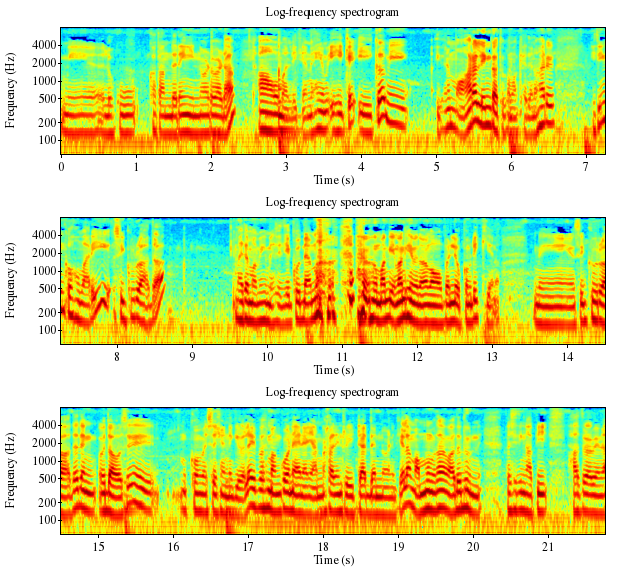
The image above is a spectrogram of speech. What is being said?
මේ ලොකු කතන්දරෙන් ඉන්නවට වඩා ආවමල්ලි කියන්න. හෙම ඒක ඒක මේ ඉගෙන මාර ලෙංගතුකමක් හැදෙන හරි. ඉතින් කොහොමරි සිකුරාද. මත මම මෙසජෙකුත් දැම මගේ මගේ ම ඔපනි ඔක්කොමටික් කියන මේ සිකුරාද? දැන් දවසේ කොමසේෂන කියලා ඉපස් මංකෝ නෑන යන්න කලින් ්‍රීට දන්නවන කියලා ම ම වද දුන්න. පසිතින් අපි හතර වෙන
